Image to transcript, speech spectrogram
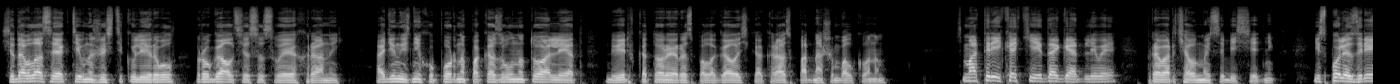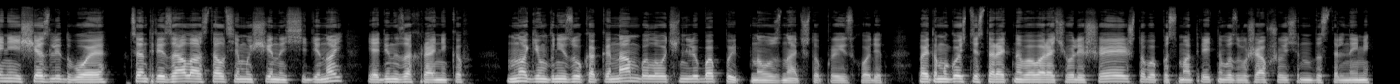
Седовласый активно жестикулировал, ругался со своей охраной. Один из них упорно показывал на туалет, дверь в которой располагалась как раз под нашим балконом. «Смотри, какие догадливые!» – проворчал мой собеседник. Из поля зрения исчезли двое. В центре зала остался мужчина с сединой и один из охранников. Многим внизу, как и нам, было очень любопытно узнать, что происходит, поэтому гости старательно выворачивали шеи, чтобы посмотреть на возвышавшуюся над остальными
